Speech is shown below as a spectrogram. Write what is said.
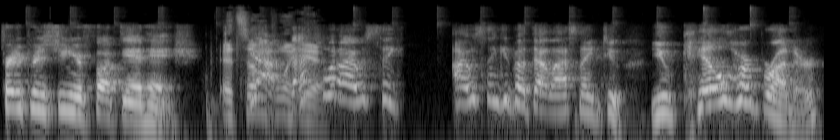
Freddie Prinze Jr. fucked Anne Heche. At some yeah, point, that's yeah. what I was thinking. I was thinking about that last night too. You kill her brother,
